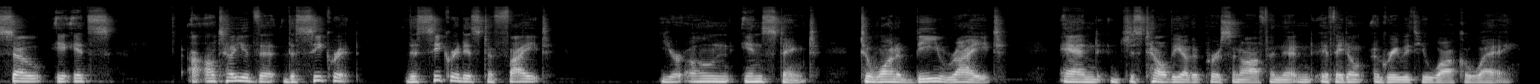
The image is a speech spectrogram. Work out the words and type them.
So it's, I'll tell you the the secret. The secret is to fight your own instinct to want to be right and just tell the other person off and then if they don't agree with you walk away.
